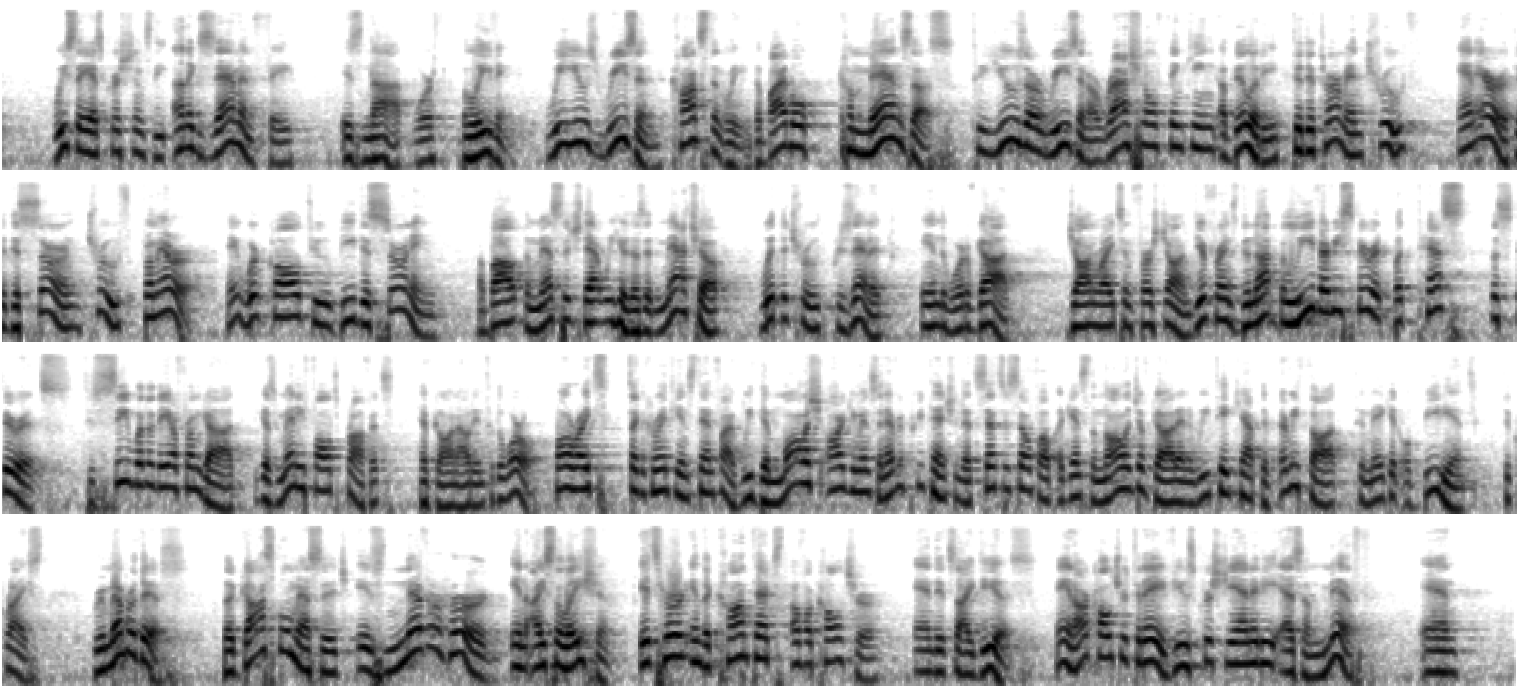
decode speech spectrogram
We say as Christians, the unexamined faith is not worth believing. We use reason constantly. The Bible commands us to use our reason, our rational thinking ability to determine truth and error, to discern truth from error. Okay? We're called to be discerning about the message that we hear. Does it match up with the truth presented in the Word of God? John writes in 1 John, Dear friends, do not believe every spirit, but test the spirits to see whether they are from God, because many false prophets have gone out into the world. Paul writes 2 Corinthians 10:5, "We demolish arguments and every pretension that sets itself up against the knowledge of God, and we take captive every thought to make it obedient to Christ." Remember this, the gospel message is never heard in isolation. It's heard in the context of a culture and its ideas. And our culture today views Christianity as a myth and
